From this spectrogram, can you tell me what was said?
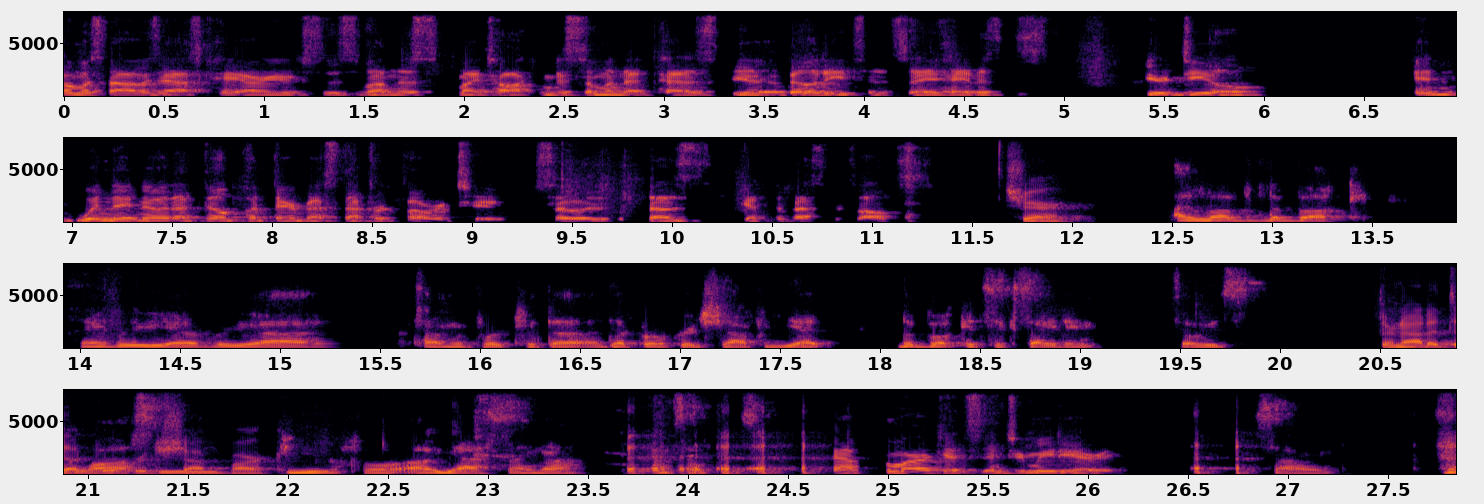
almost always ask, "Hey, are you exclusive on this?" Am I talking to someone that has the ability to say, "Hey, this is your deal," and when they know that they'll put their best effort forward too, so it does get the best results. Sure. I loved the book. Every every uh, time we've worked with a, a debt brokerage shop, yet the book it's exciting. It's always they're not a debt brokerage shop, Mark. Beautiful. Oh yes, I know. Capital markets intermediary. Sorry.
